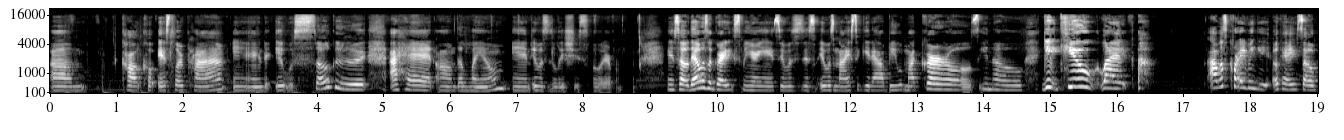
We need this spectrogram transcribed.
um, called Koestler Prime and it was so good. I had um, the lamb and it was delicious or whatever. And so that was a great experience. It was just, it was nice to get out, be with my girls, you know, get cute. Like, I was craving it. Okay, so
